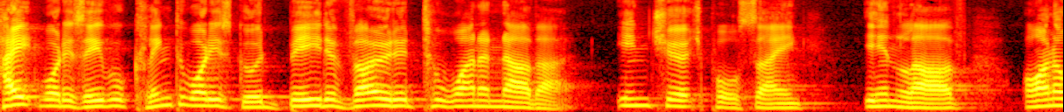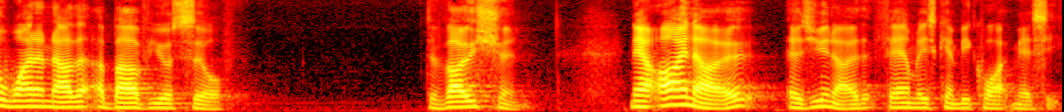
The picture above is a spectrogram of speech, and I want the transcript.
Hate what is evil, cling to what is good, be devoted to one another. In church, Paul saying, in love, honor one another above yourself. Devotion. Now, I know, as you know, that families can be quite messy.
